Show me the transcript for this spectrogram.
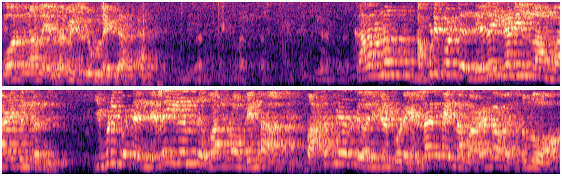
போறதுனால எல்லாமே டியூப் இருக்காங்க காரணம் அப்படிப்பட்ட நிலைகளில் நாம் வாழ்கின்றது. இப்படிப்பட்ட நிலையிலிருந்து வரணும் அப்படின்னா பாரதியாருடைய வரிகள் கூட எல்லாருமே நம்ம அழகாக சொல்லுவோம்.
